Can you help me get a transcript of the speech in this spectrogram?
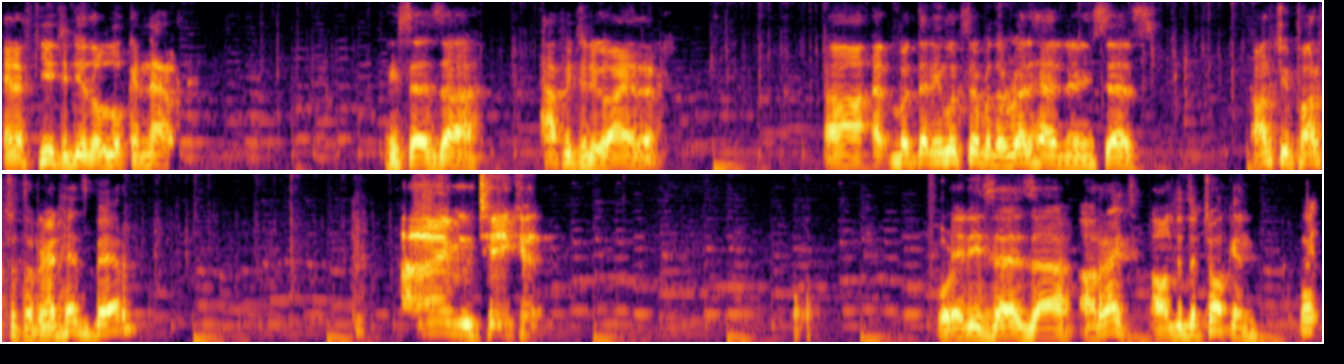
and a few to do the looking out. He says, uh, happy to do either. Uh, but then he looks over the redhead and he says, aren't you parched with the redheads, Bear? I'm taken. Poor- And he says, uh, "All right, I'll do the talking." Wait,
